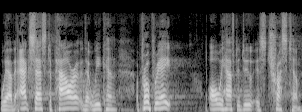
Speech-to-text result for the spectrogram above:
We have access to power that we can appropriate. All we have to do is trust Him.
